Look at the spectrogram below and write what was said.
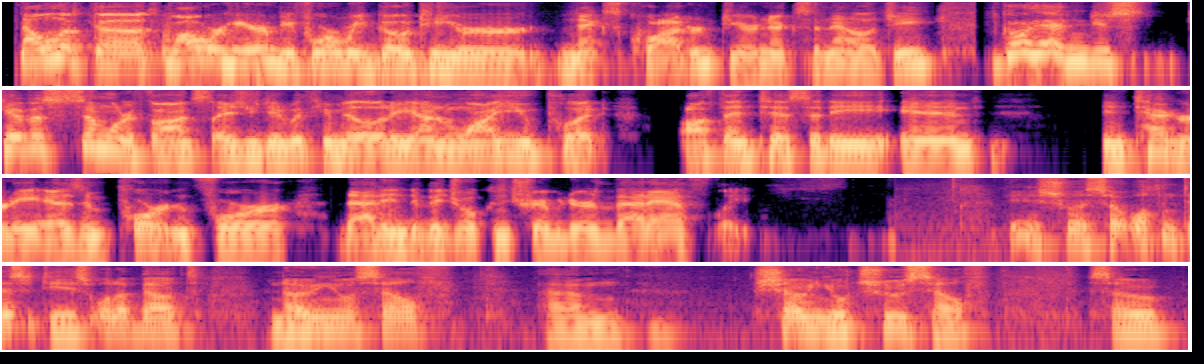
Now, look, uh, while we're here before we go to your next quadrant, to your next analogy, go ahead and just give us similar thoughts as you did with humility on why you put authenticity and integrity as important for that individual contributor, that athlete? Yeah, sure. So authenticity is all about knowing yourself, um, showing your true self. So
